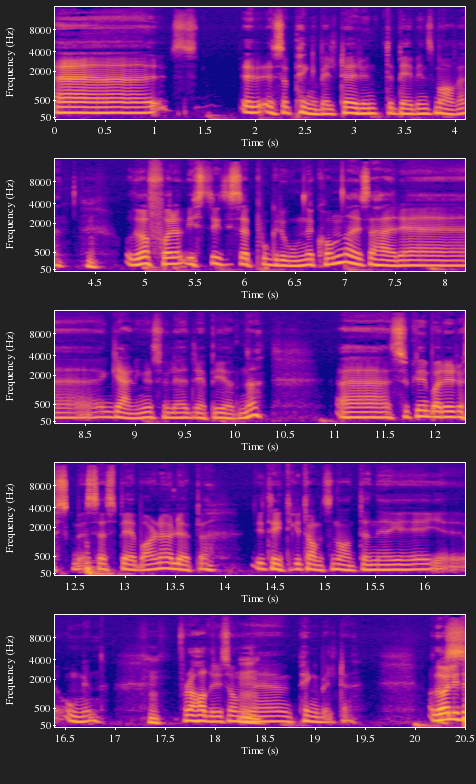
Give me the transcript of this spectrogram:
Eh, så pengebeltet rundt babyens mage. Mm. Og det var for at Hvis disse pogromene kom, da, disse her eh, gærningene som ville drepe jødene, eh, så kunne de bare røske med seg spedbarnet og løpe. De trengte ikke ta med seg noe annet enn eh, ungen. Mm. For da hadde de sånn Mm. eh, pengebelte. Og det var litt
